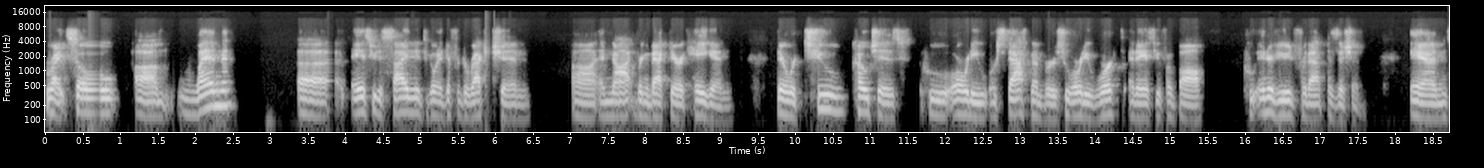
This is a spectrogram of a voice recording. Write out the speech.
Right. So um, when uh, ASU decided to go in a different direction uh, and not bring back Derek Hagan, there were two coaches who already were staff members who already worked at ASU football who interviewed for that position. And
